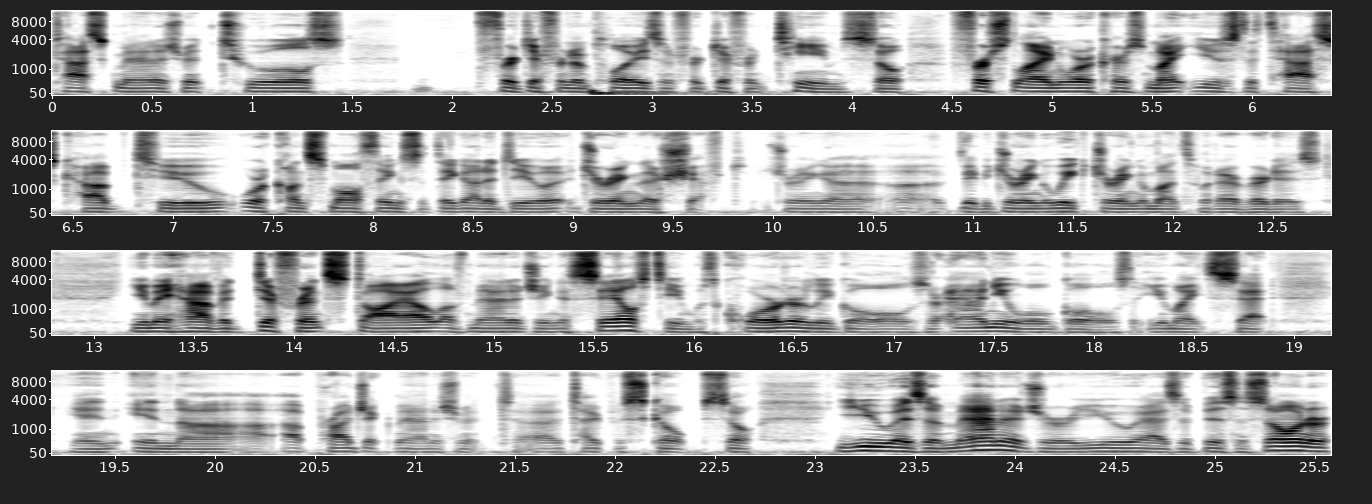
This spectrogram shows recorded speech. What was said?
task management tools for different employees and for different teams. So first line workers might use the task hub to work on small things that they got to do uh, during their shift, during a uh, maybe during a week, during a month, whatever it is. You may have a different style of managing a sales team with quarterly goals or annual goals that you might set in in uh, a project management uh, type of scope. So you as a manager, you as a business owner,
